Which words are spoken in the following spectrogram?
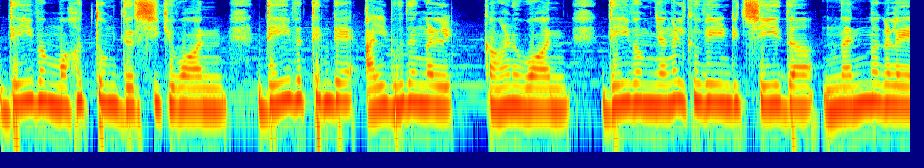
ദൈവം മഹത്വം ദർശിക്കുവാൻ ദൈവത്തിന്റെ അത്ഭുതങ്ങൾ കാണുവാൻ ദൈവം ഞങ്ങൾക്ക് വേണ്ടി ചെയ്ത നന്മകളെ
